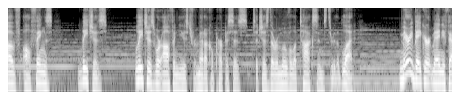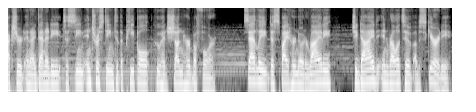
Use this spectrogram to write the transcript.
of all things, leeches. Leeches were often used for medical purposes, such as the removal of toxins through the blood. Mary Baker manufactured an identity to seem interesting to the people who had shunned her before. Sadly, despite her notoriety, she died in relative obscurity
